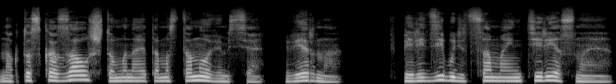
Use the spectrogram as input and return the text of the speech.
Но кто сказал, что мы на этом остановимся, верно? Впереди будет самое интересное.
